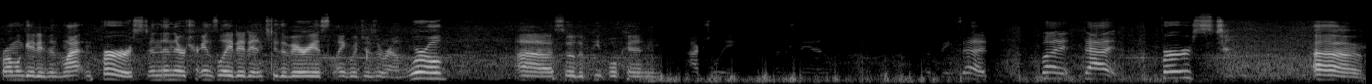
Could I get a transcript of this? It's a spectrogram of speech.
promulgated in Latin first, and then they're translated into the various languages around the world uh, so that people can actually understand what's being said. But that first um,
